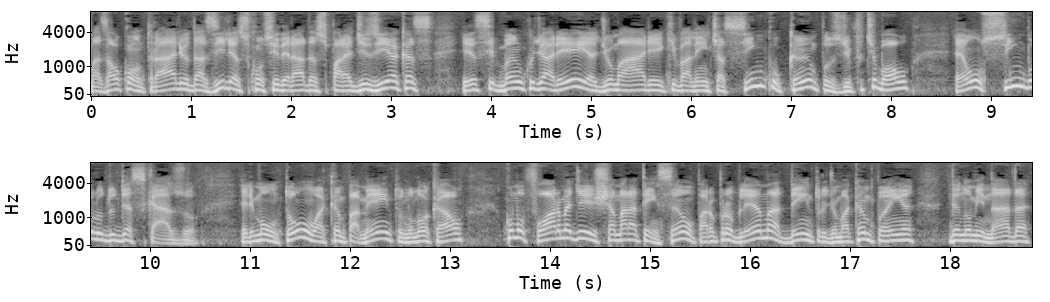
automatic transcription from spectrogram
Mas, ao contrário das ilhas consideradas paradisíacas, esse banco de areia de uma área equivalente a cinco campos de futebol é um símbolo do descaso. Ele montou um acampamento no local como forma de chamar atenção para o problema dentro de uma campanha denominada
